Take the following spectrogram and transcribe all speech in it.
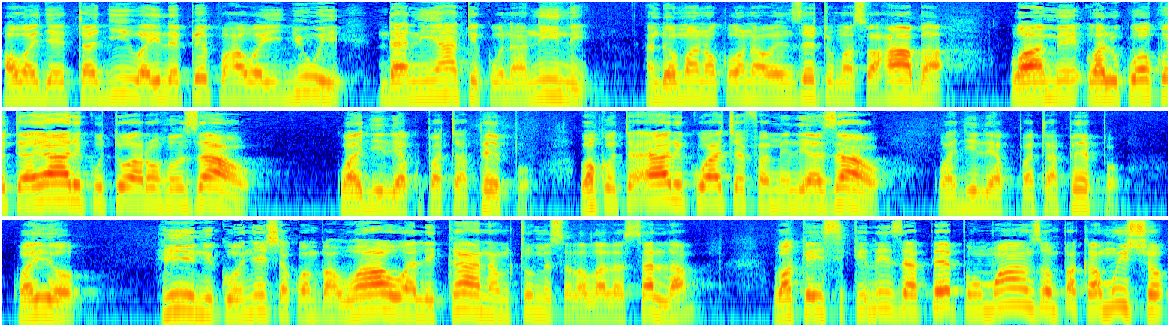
Hawajatajiwa ile pepo hawaijui ndani yake kuna nini. Na ndio maana ukaona wenzetu masahaba wame, walikuwa wako tayari kutoa roho zao kwa ajili ya kupata pepo. Wako tayari kuacha familia zao kwa ajili ya kupata pepo. Kwa hiyo hii ni kuonyesha kwamba wao walikaa na mtume sala llah alih wa sallam wakaisikiliza pepo mwanzo mpaka mwisho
